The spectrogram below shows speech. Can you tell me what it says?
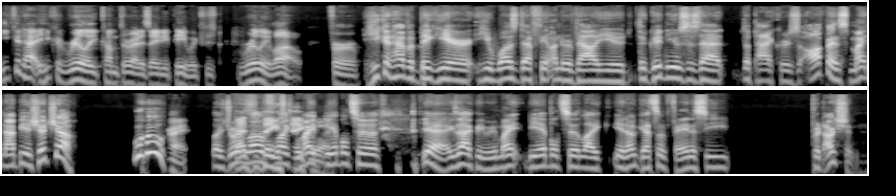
he could have, he could really come through at his ADP, which was really low for he could have a big year. He was definitely undervalued. The good news is that the Packers offense might not be a shit show. Woohoo! Right. Like Jordan Love like might away. be able to yeah, exactly. We might be able to like, you know, get some fantasy production,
